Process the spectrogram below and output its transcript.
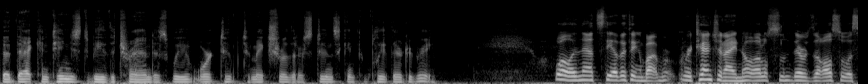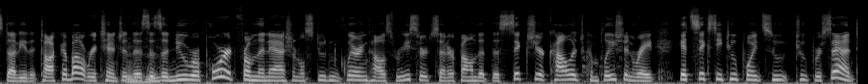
that that continues to be the trend as we work to, to make sure that our students can complete their degree. Well, and that's the other thing about retention. I know also, there was also a study that talked about retention. Mm-hmm. This is a new report from the National Student Clearinghouse Research Center found that the six year college completion rate hit 62.2%,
